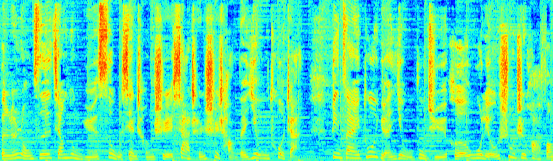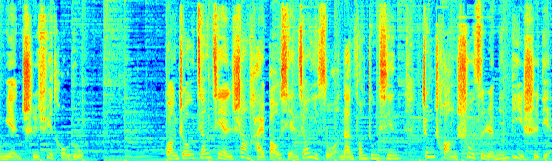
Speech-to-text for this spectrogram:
本轮融资将用于四五线城市下沉市场的业务拓展，并在多元业务布局和物流数字化方面持续投入。广州将建上海保险交易所南方中心，争创数字人民币试点。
